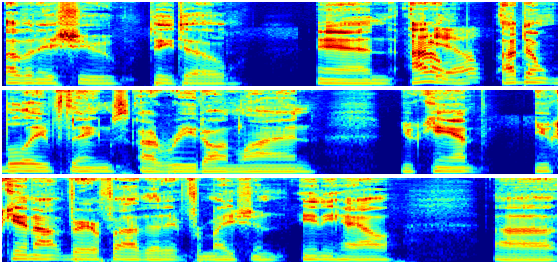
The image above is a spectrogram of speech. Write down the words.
of an issue, Tito. And I don't Yeah. I don't believe things I read online. You can't you cannot verify that information anyhow. Uh,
